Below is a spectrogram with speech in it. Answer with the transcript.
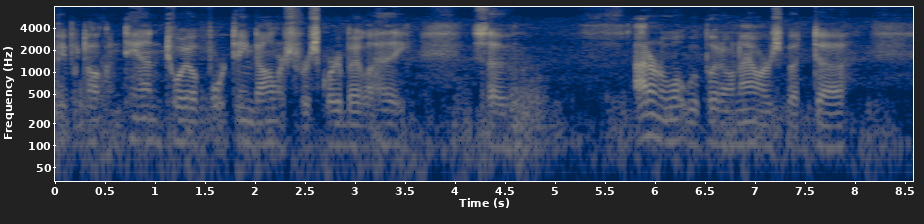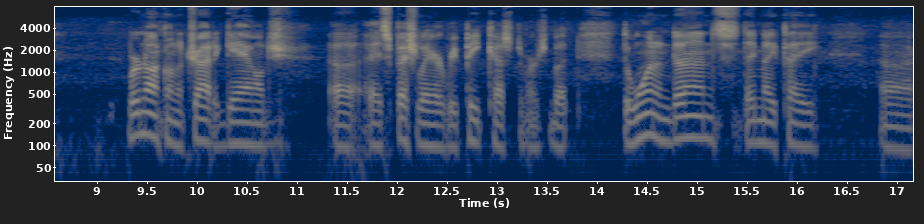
people talking 10 12 14 dollars for a square bale of hay. So I don't know what we'll put on ours, but uh, we're not going to try to gouge, uh, especially our repeat customers. But the one and dones they may pay uh,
